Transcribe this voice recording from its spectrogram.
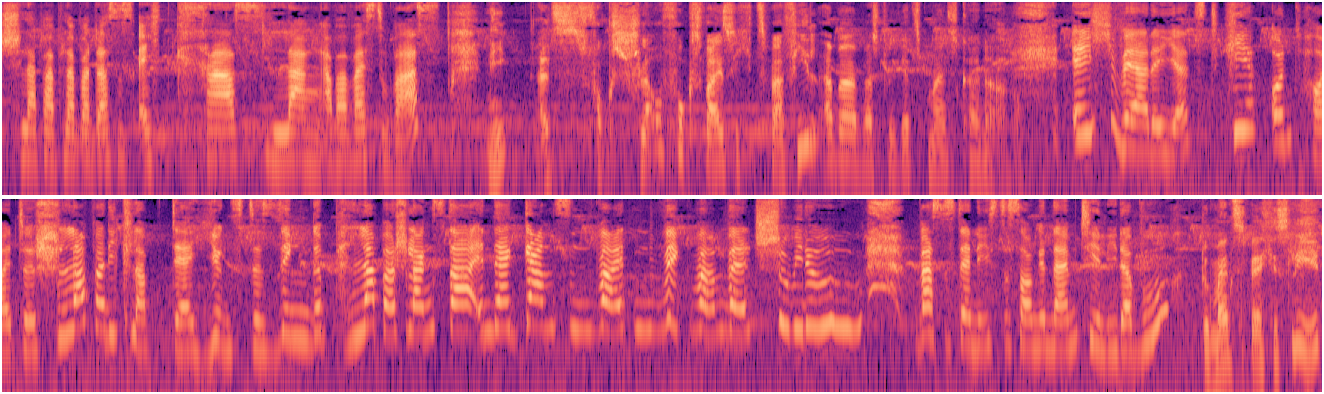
Schlapperplapper, das ist echt krass lang. Aber weißt du was? Nee, als Fox Schlaufuchs weiß ich zwar viel, aber was du jetzt meinst, keine Ahnung. Ich werde jetzt hier und heute Schlapper die Klapp, der jüngste singende Plapperschlangstar in der ganzen weiten Wigwam-Welt. Schubidu. Was ist der nächste Song in deinem Tierliederbuch? Du meinst welches Lied?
